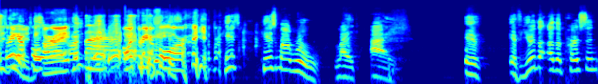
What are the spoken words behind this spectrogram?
she was doing. four, all right, or or three or four. Yeah, right. Here's here's my rule. Like, I if if you're the other person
